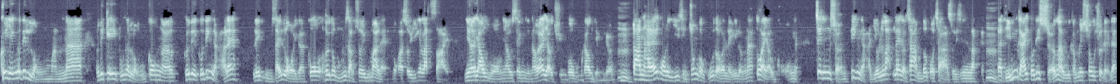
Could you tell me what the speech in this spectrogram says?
佢影嗰啲農民啊，嗰啲基本嘅勞工啊，佢哋嗰啲牙咧，你唔使耐㗎，過去到五十歲、五啊零、六啊歲已經甩晒，然後又黃又剩，然後咧又全部唔夠營養。嗯但係喺我哋以前中國古代嘅理論咧，都係有講嘅，正常啲牙要甩咧，就差唔多過七十歲先甩嘅。嗯但係點解嗰啲相係會咁樣 show 出嚟咧？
